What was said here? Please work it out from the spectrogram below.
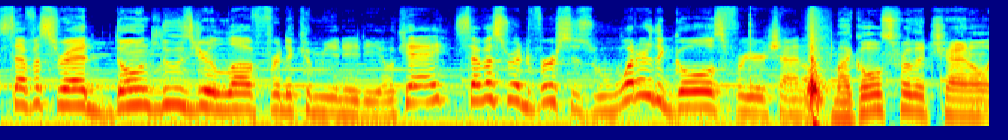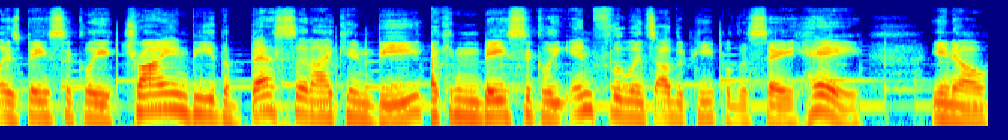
Cephas Red, don't lose your love for the community, okay? Cephas Red versus, what are the goals for your channel? My goals for the channel is basically try and be the best that I can be. I can basically influence other people to say, hey, you know,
